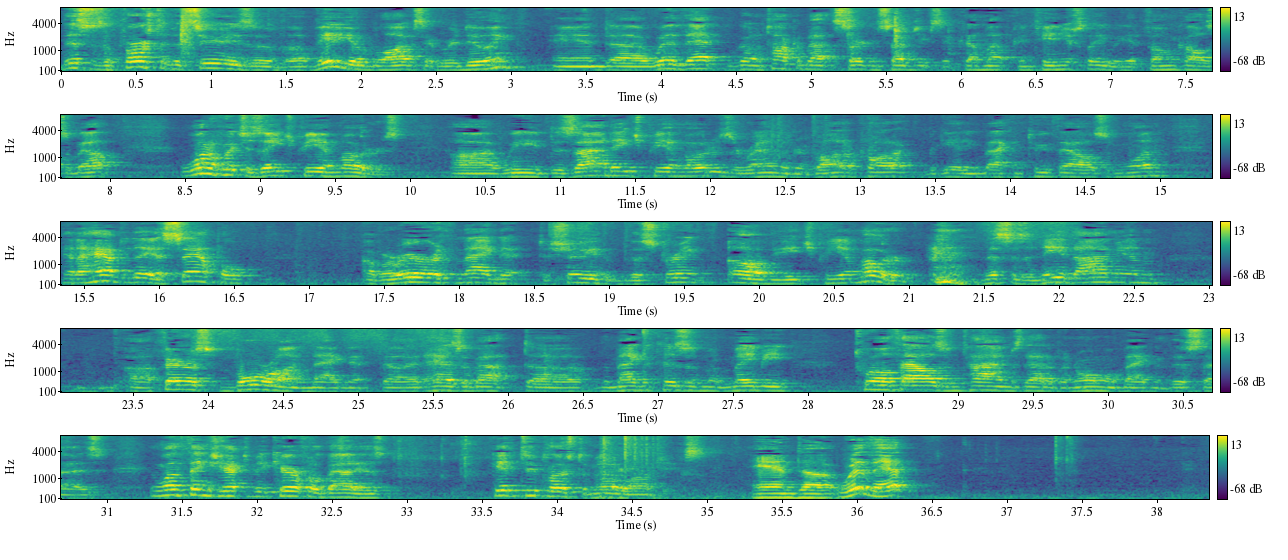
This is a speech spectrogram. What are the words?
This is the first of a series of uh, video blogs that we're doing, and uh, with that, we're going to talk about certain subjects that come up continuously. We get phone calls about, one of which is HPM motors. Uh, we designed HPM motors around the Nirvana product beginning back in 2001, and I have today a sample of a rare earth magnet to show you the, the strength of the HPM motor. this is a neodymium uh, ferrous boron magnet. Uh, it has about uh, the magnetism of maybe 12,000 times that of a normal magnet this size. And one of the things you have to be careful about is getting too close to metal objects. And uh, with that,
